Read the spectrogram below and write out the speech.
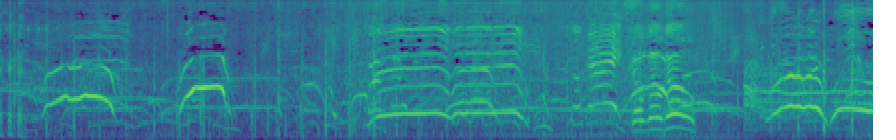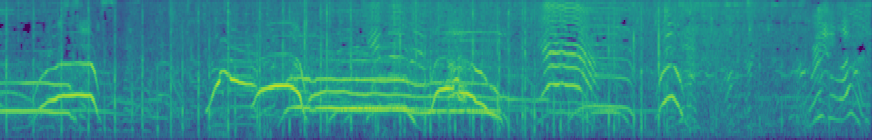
Go guys! go, go, go! This is the last one. Where's 11?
